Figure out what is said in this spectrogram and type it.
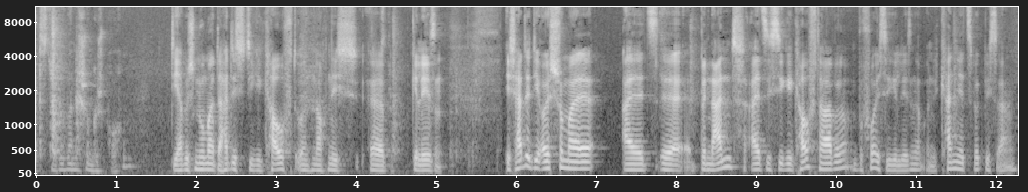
Hattest du darüber nicht schon gesprochen? Die habe ich nur mal, da hatte ich die gekauft und noch nicht äh, gelesen. Ich hatte die euch schon mal als äh, benannt, als ich sie gekauft habe, bevor ich sie gelesen habe. Und ich kann jetzt wirklich sagen,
